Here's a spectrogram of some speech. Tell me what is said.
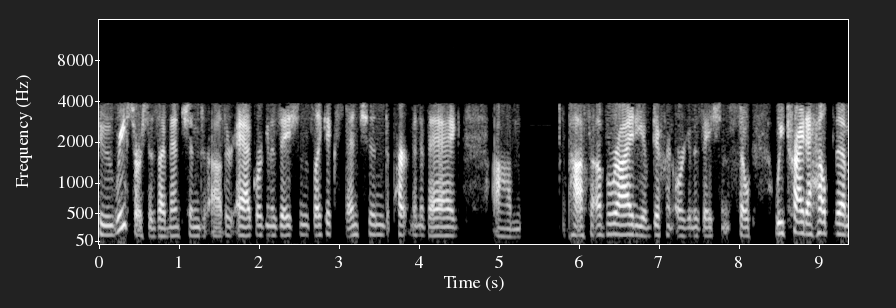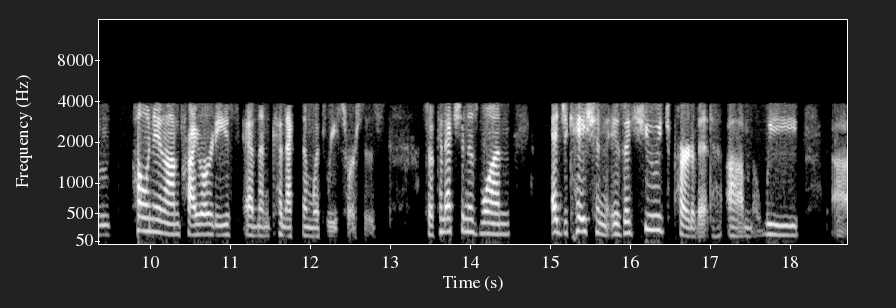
to resources. I mentioned other ag organizations like Extension, Department of Ag, um, PASA, a variety of different organizations. So we try to help them hone in on priorities and then connect them with resources. So connection is one. Education is a huge part of it. Um, we uh,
